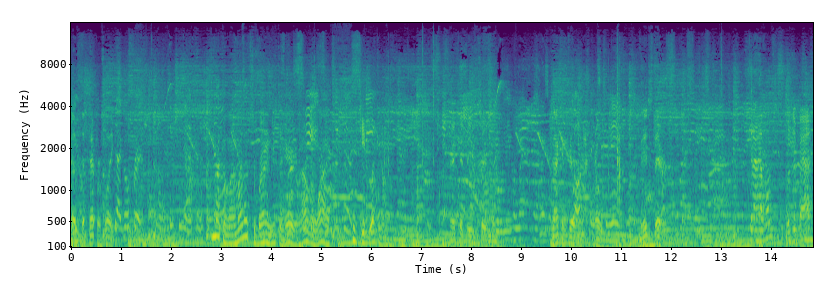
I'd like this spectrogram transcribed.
the, the pepper flakes. Yeah, go for it. I don't think she's gonna finish it. I'm not gonna lie, my lips are burning just a hair. I don't know why. Keep licking them. That could be seriously. 'Cause I can feel it in my throat. I mean, it's there. Can I have one? Was it bad?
